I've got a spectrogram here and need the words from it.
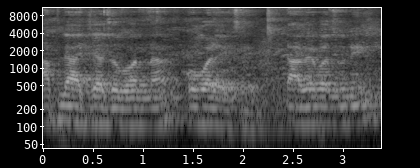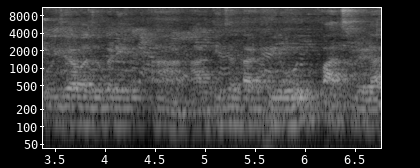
आपल्या आजी आजोबांना ओवाळायचं आहे डाव्या बाजूने उजव्या बाजूकडे हां आरतीचं ताट फिरवून पाच वेळा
